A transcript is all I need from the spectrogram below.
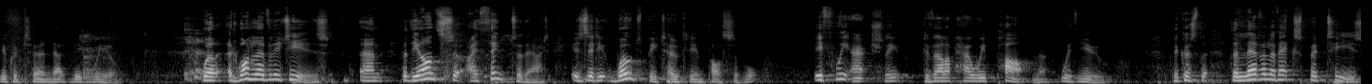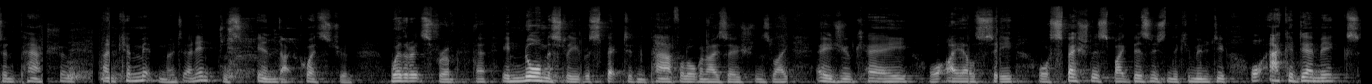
you could turn that big wheel? Well, at one level it is, um, but the answer, I think, to that is that it won't be totally impossible if we actually develop how we partner with you. Because the, the level of expertise and passion and commitment and interest in that question whether it's from uh, enormously respected and powerful organisations like Age UK or ILC, or specialists like business in the community, or academics,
